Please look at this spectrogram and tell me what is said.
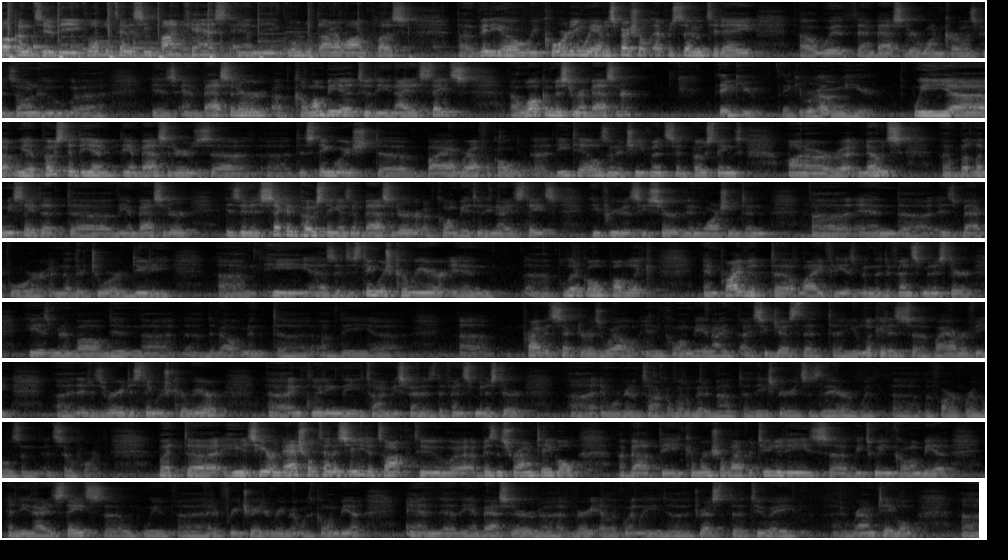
welcome to the Global Tennessee podcast and the Global Dialogue Plus uh, video recording. We have a special episode today uh, with Ambassador Juan Carlos Pinzon, who uh, is Ambassador of Colombia to the United States. Uh, welcome, Mr. Ambassador. Thank you. Thank you for having me here. We, uh, we have posted the, the ambassador's uh, distinguished uh, biographical uh, details and achievements and postings on our uh, but let me say that the ambassador is in his second posting as ambassador of Colombia to the United States. He previously served in Washington and is back for another tour of duty. Um, he has a distinguished career in political, public, and private uh, life, he has been the defense minister. He has been involved in uh, uh development uh, of the uh, private sector as well in Colombia. And I, I suggest that you look at his biography. it is a very distinguished career, including the time he spent as defense minister. Uh, and we're going to talk a little bit about uh, the experiences there with uh, the FARC rebels and, and so forth. But he is here in Nashville, Tennessee to talk to a business roundtable about the commercial opportunities uh, between Colombia and the United States. Uh, we've uh, had a free trade agreement with Colombia, and uh, the ambassador uh, very eloquently addressed to a, a roundtable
